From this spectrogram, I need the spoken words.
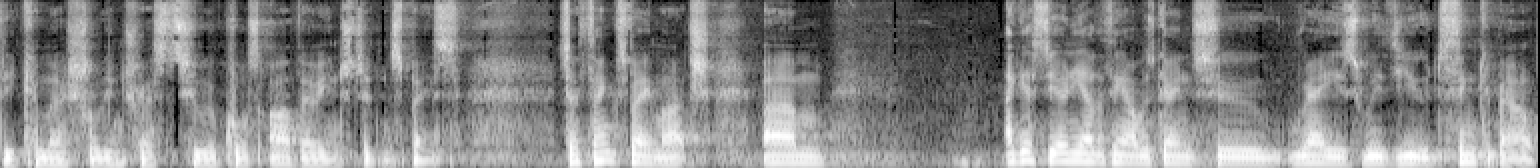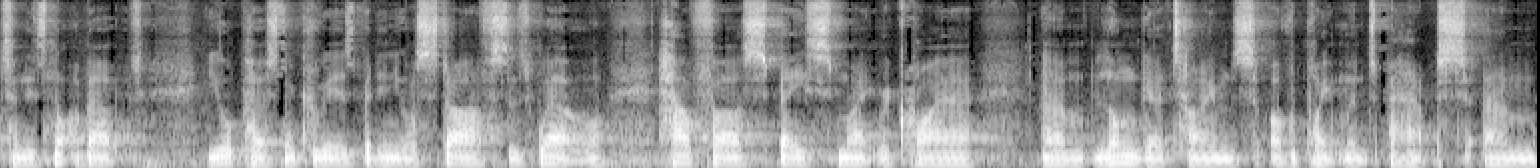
the commercial interests, who of course are very interested in space. So thanks very much. Um, I guess the only other thing I was going to raise with you to think about, and it's not about your personal careers, but in your staffs as well, how far space might require um, longer times of appointment, perhaps. Um,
